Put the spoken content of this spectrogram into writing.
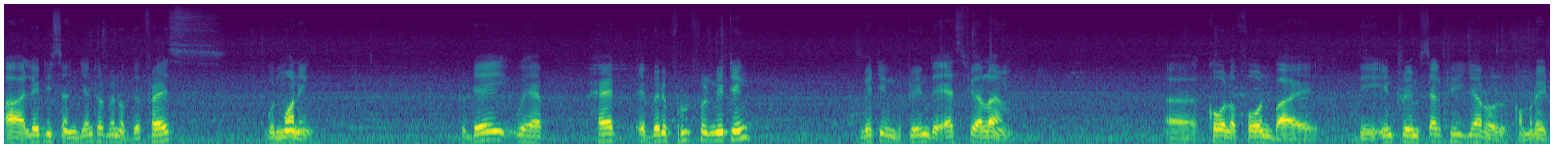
Uh, ladies and gentlemen of the press, good morning. Today we have had a very fruitful meeting, meeting between the SPLM uh, called upon by the interim Secretary General, Comrade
